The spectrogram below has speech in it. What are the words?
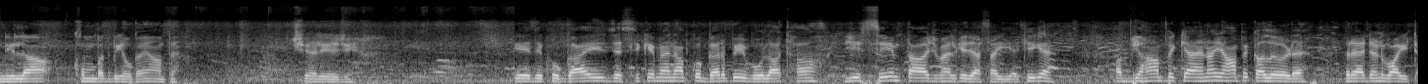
नीला खुम्बत भी होगा यहाँ पे। चलिए जी। ये देखो गाइस जैसे कि मैंने आपको घर पे बोला था, ये सेम ताजमहल के जैसा ही है, ठीक है? अब यहाँ पे क्या है ना, यहाँ पे कलर्ड है रेड एंड वाइट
